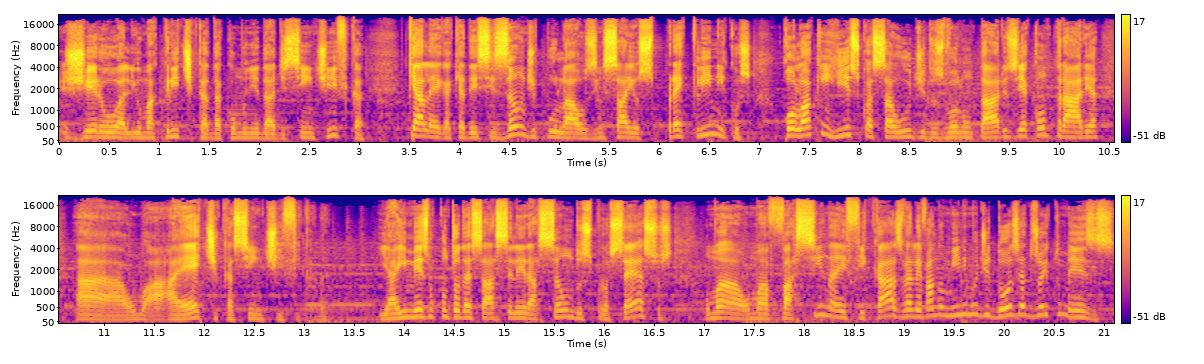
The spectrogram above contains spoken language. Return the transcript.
gerou ali uma crítica da comunidade científica que alega que a decisão de pular os ensaios pré-clínicos coloca em risco a saúde dos voluntários e é contrária à, à ética científica. Né? E aí, mesmo com toda essa aceleração dos processos, uma, uma vacina eficaz vai levar no mínimo de 12 a 18 meses.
